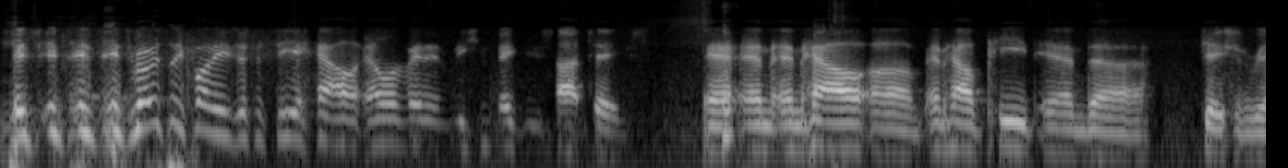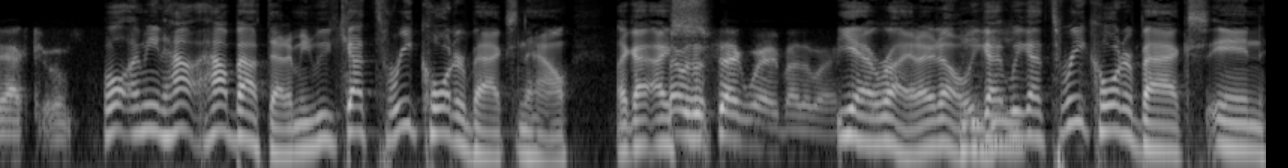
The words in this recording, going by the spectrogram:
it's, it's it's it's mostly funny just to see how elevated we can make these hot takes and and, and how um, and how Pete and uh, Jason react to them. Well, I mean, how how about that? I mean, we've got three quarterbacks now. Like I, I That was a segue, by the way. yeah, right. I know we got we Mm-hmm. got three quarterbacks in.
